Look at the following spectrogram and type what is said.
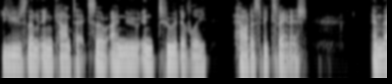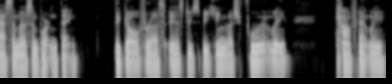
use them in context. So I knew intuitively how to speak Spanish. And that's the most important thing. The goal for us is to speak English fluently, confidently,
